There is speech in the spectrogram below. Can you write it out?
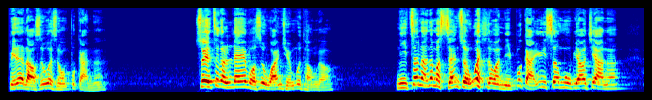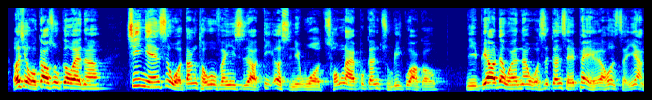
别的老师为什么不敢呢？所以这个 level 是完全不同的哦。你真的那么神准，为什么你不敢预设目标价呢？而且我告诉各位呢，今年是我当头部分析师啊第二十年，我从来不跟主力挂钩。你不要认为呢我是跟谁配合啊或者怎样，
